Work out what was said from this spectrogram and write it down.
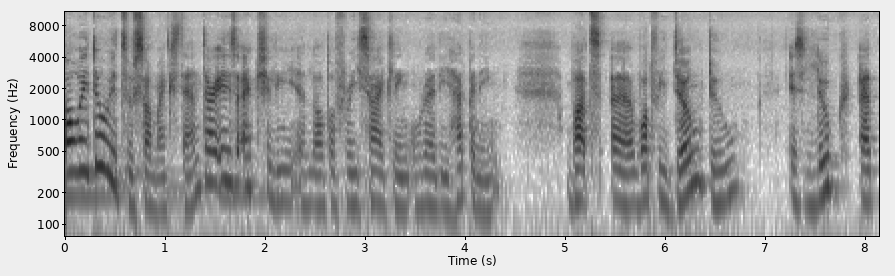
Well, we do it to some extent. There is actually a lot of recycling already happening. But uh, what we don't do is look at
